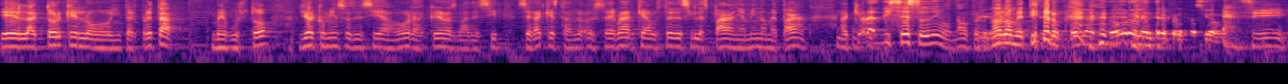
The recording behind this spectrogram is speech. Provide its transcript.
El actor que lo interpreta me gustó. Yo al comienzo decía, ahora, ¿qué horas va a decir? ¿Será que, esta, ¿será que a ustedes sí les pagan y a mí no me pagan? ¿A qué horas dice eso? Digo, no, pero no lo metieron. ¿El actor o la interpretación? Sí.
